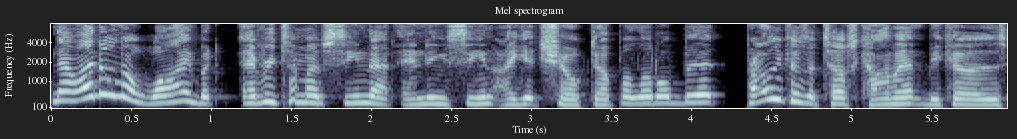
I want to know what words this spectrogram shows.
Now, I don't know why, but every time I've seen that ending scene, I get choked up a little bit. Probably because of Tuff's comment, because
